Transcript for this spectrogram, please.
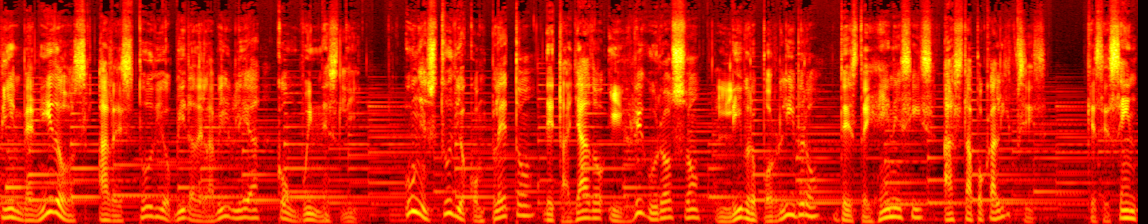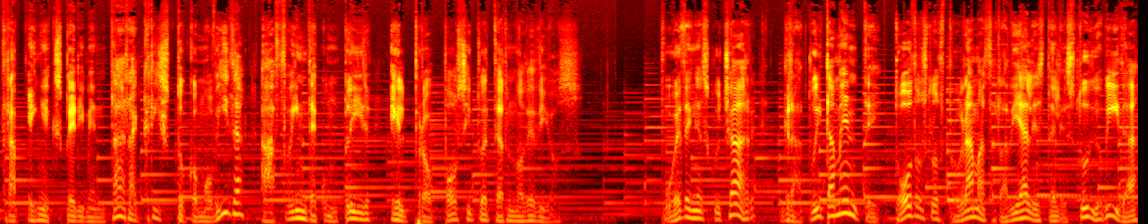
Bienvenidos al estudio Vida de la Biblia con Witness Lee. Un estudio completo, detallado y riguroso, libro por libro, desde Génesis hasta Apocalipsis, que se centra en experimentar a Cristo como vida a fin de cumplir el propósito eterno de Dios. Pueden escuchar gratuitamente todos los programas radiales del Estudio Vida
